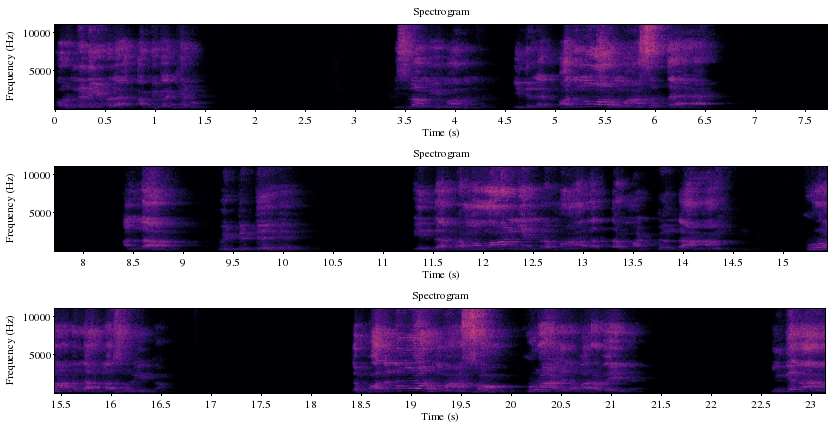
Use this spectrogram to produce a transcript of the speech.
ஒரு நினைவுல அப்படி வைக்கணும். இஸ்லாமிய மாதங்கள். இதுல பதினோரு மாசத்தை அல்லாஹ் விட்டுட்டு இந்த ரமலான் என்ற மாதத்தை மட்டும்தான் குரான்ல அல்லாஹ் சொல்லியிருக்கான். இந்த பதினோரு மாசம் குரான்ல வரவே இல்லை. இங்கதான்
